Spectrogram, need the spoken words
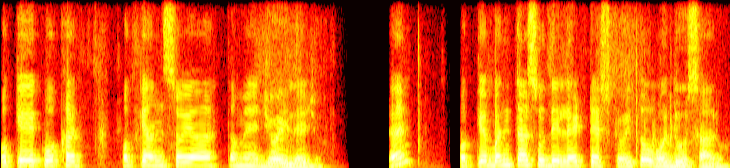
ઓકે એક વખત ઓકે અંશોયા તમે જોઈ લેજો. હે ઓકે બનતા સુધી લેટેસ્ટ હોય તો વધુ સારું.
